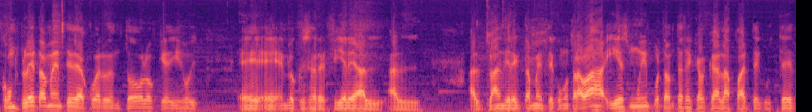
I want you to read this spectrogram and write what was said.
completamente de acuerdo en todo lo que dijo eh, en lo que se refiere al, al, plan directamente cómo trabaja. Y es muy importante recalcar la parte que usted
